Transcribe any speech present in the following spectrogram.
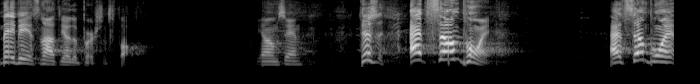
maybe it's not the other person's fault. You know what I'm saying? Just at some point, at some point,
